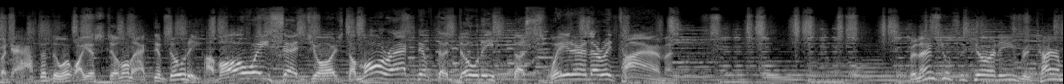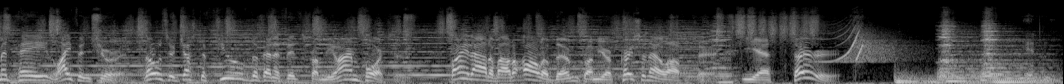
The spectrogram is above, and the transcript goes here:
but you have to do it while you're still on active duty. I've always said, George, the more active the duty, the sweeter the retirement. Financial security, retirement pay, life insurance. Those are just a few of the benefits from the armed forces. Find out about all of them from your personnel officer. Yes, sir. In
